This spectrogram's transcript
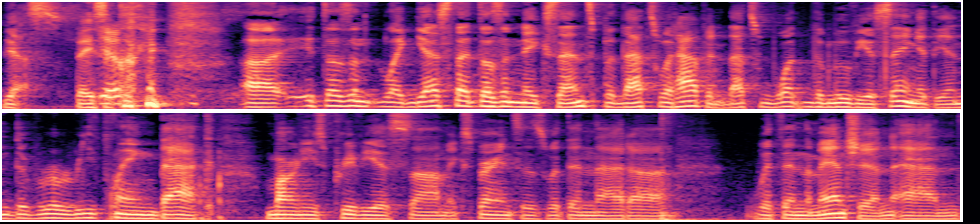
Yes, basically. uh, it doesn't like yes, that doesn't make sense, but that's what happened. That's what the movie is saying at the end. We're replaying back Marnie's previous um, experiences within that uh, within the mansion, and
